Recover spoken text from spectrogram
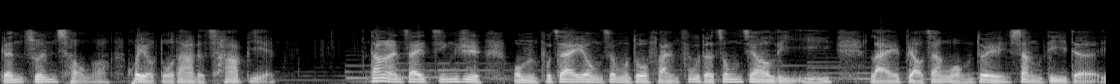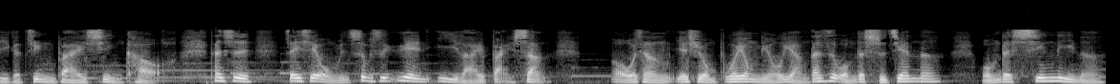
跟尊崇哦，会有多大的差别。当然，在今日，我们不再用这么多繁复的宗教礼仪来表彰我们对上帝的一个敬拜信靠。但是，这些我们是不是愿意来摆上？哦，我想，也许我们不会用牛羊，但是我们的时间呢？我们的心力呢？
